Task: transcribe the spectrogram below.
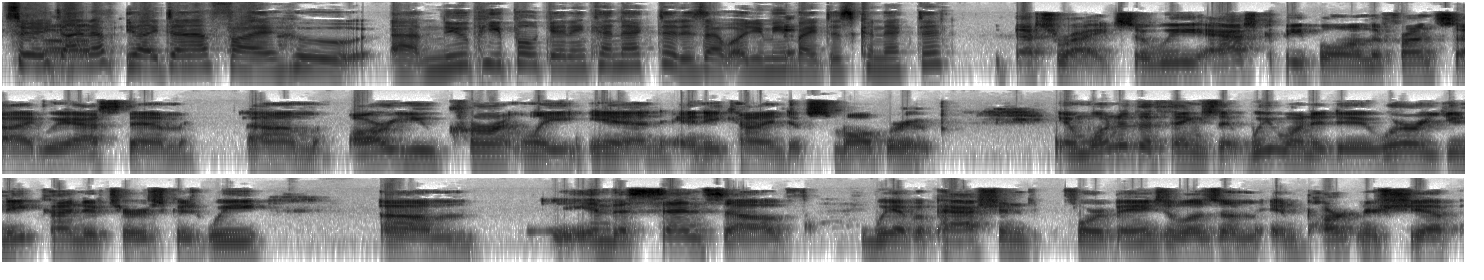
So you, identif- uh, you identify who um, new people getting connected. Is that what you mean by disconnected? That's right. So we ask people on the front side. We ask them, um, "Are you currently in any kind of small group?" And one of the things that we want to do, we're a unique kind of church because we, um, in the sense of we have a passion for evangelism and partnership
